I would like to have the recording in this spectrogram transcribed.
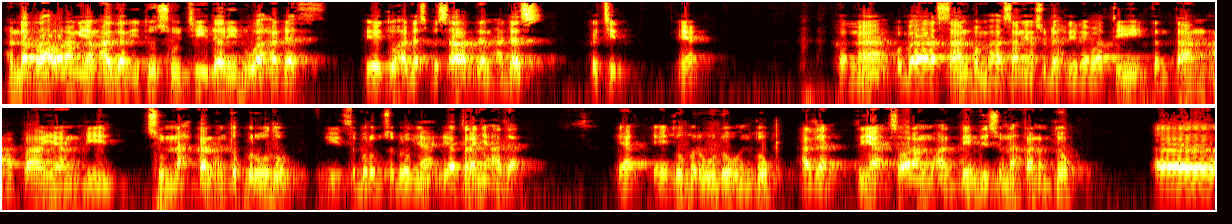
Hendaklah orang yang azan itu suci dari dua hadas, yaitu hadas besar dan hadas kecil, ya. Karena pembahasan-pembahasan yang sudah dilewati tentang apa yang disunnahkan untuk berwudu di sebelum-sebelumnya di antaranya. Ya, yaitu berwudu untuk azan. Artinya seorang muadzin disunahkan untuk uh,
